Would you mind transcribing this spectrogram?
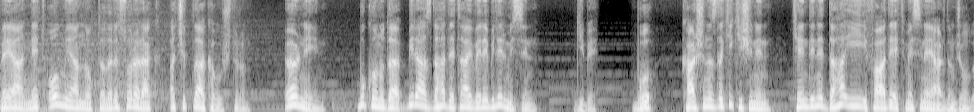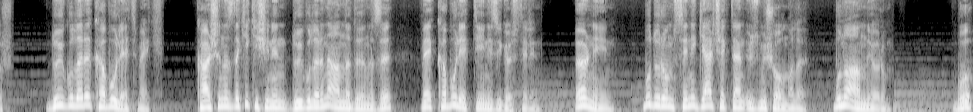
veya net olmayan noktaları sorarak açıklığa kavuşturun. Örneğin, bu konuda biraz daha detay verebilir misin? gibi. Bu, karşınızdaki kişinin kendini daha iyi ifade etmesine yardımcı olur. Duyguları kabul etmek. Karşınızdaki kişinin duygularını anladığınızı ve kabul ettiğinizi gösterin. Örneğin, bu durum seni gerçekten üzmüş olmalı. Bunu anlıyorum. Bu,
